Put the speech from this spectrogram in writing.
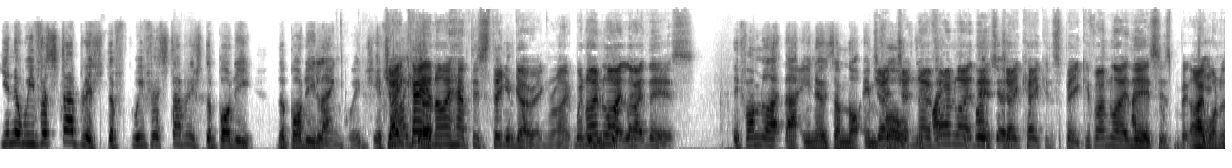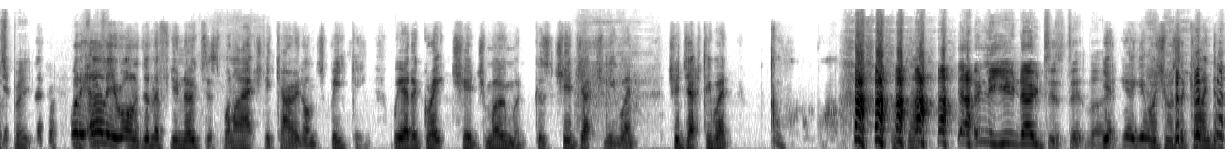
you know, we've established the we've established the body the body language. If I JK go- and I have this thing going right. When I'm like like this, If I'm like that, he knows I'm not J- involved. J- no, if I- I'm like I this, go- JK can speak. If I'm like this, it's I want to speak. Well, earlier on, I don't know if you noticed when I actually carried on speaking, we had a great Chidge moment because Chidge actually went. Chidge actually went. Only you noticed it though. Yeah, yeah, yeah, which was a kind of,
